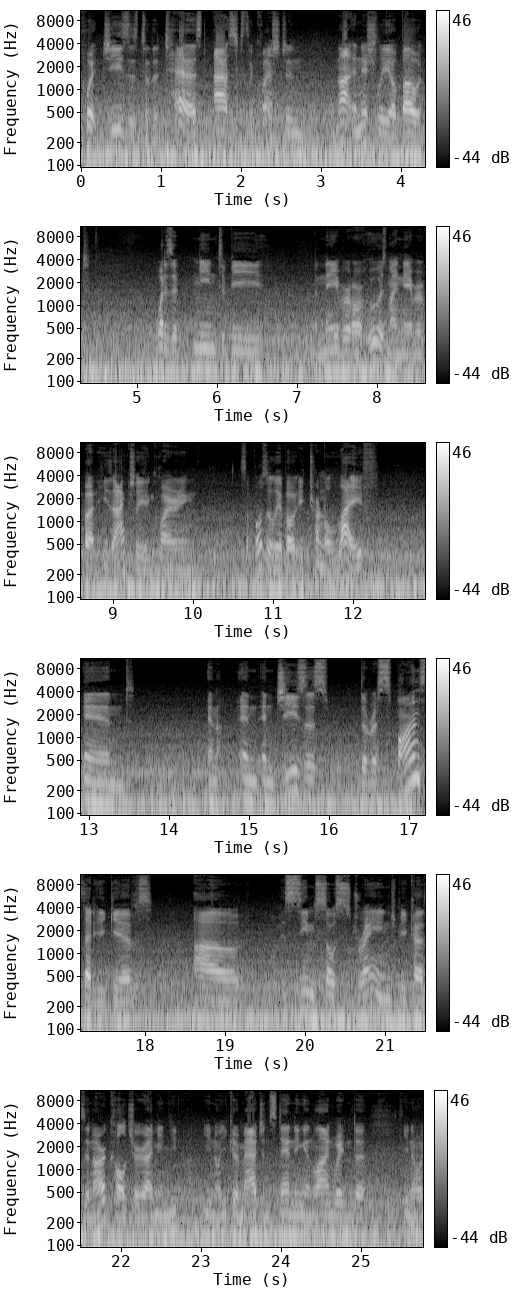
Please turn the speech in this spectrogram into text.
put Jesus to the test, asks the question not initially about what does it mean to be a neighbor or who is my neighbor, but he's actually inquiring supposedly about eternal life and and and and Jesus, the response that he gives, uh, seems so strange because in our culture, I mean, you, you know, you could imagine standing in line waiting to, you know,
